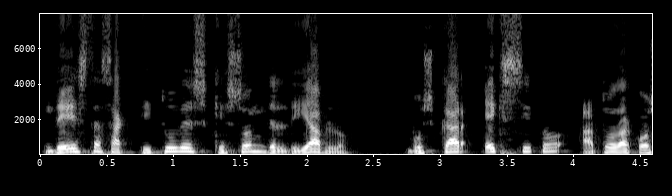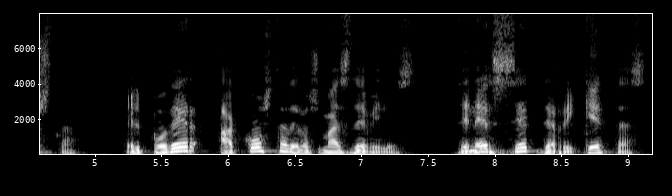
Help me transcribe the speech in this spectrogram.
de estas actitudes que son del diablo, buscar éxito a toda costa, el poder a costa de los más débiles, tener sed de riquezas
